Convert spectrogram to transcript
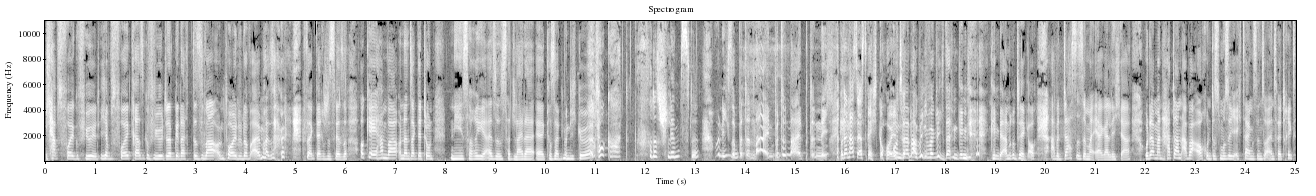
ich habe es voll gefühlt. Ich habe es voll krass gefühlt und habe gedacht, das war on point. Und auf einmal sagt, der Regisseur so, okay, haben wir. Und dann sagt der Ton, nee, sorry, also es hat leider, äh, Chris hat man nicht gehört. Oh Gott, so das Schlimmste. Und ich so, bitte nein, bitte nein, bitte nicht. Und dann hast du erst recht geheult. Und dann habe ich wirklich, dann ging, ging der andere Tag auch. Aber das ist immer ärgerlicher. Oder man hat dann aber auch, und das muss ich echt sagen, sind so ein, zwei Tricks,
